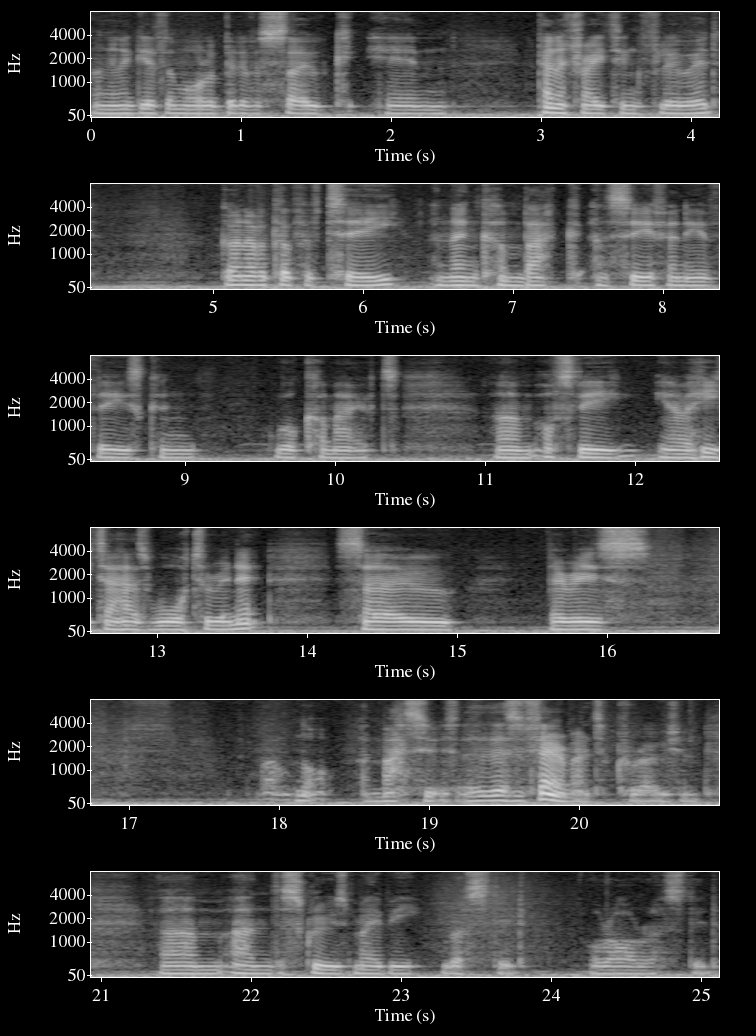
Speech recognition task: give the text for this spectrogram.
I'm going to give them all a bit of a soak in penetrating fluid go and have a cup of tea and then come back and see if any of these can will come out um, obviously you know a heater has water in it so there is well not a massive there's a fair amount of corrosion um, and the screws may be rusted or are rusted.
